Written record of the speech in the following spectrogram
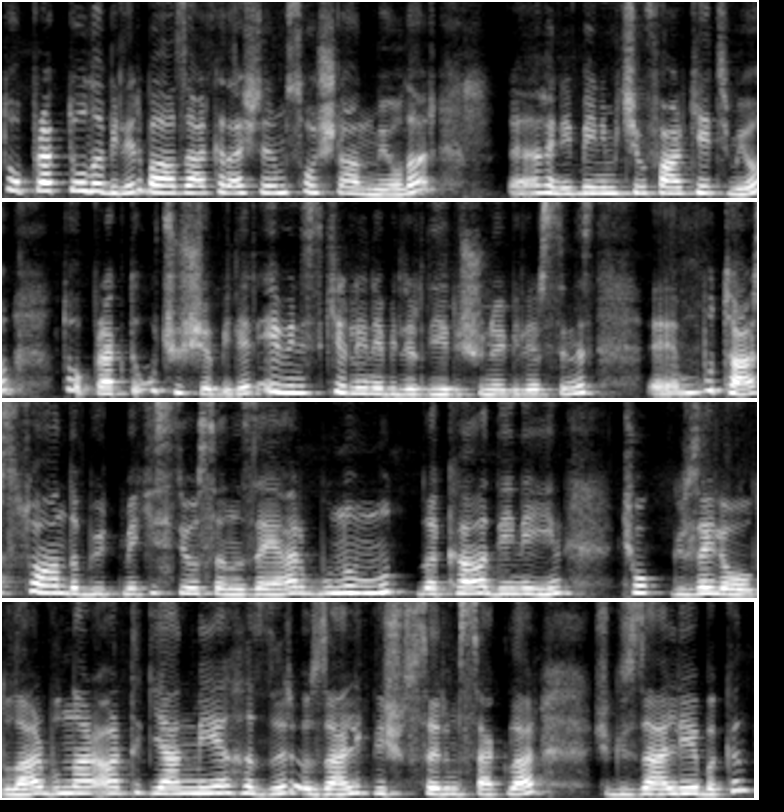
Toprakta olabilir. Bazı arkadaşlarımız hoşlanmıyorlar. Ee, hani benim için fark etmiyor. Toprakta uçuşabilir, eviniz kirlenebilir diye düşünebilirsiniz. Ee, bu tarz soğan da büyütmek istiyorsanız eğer bunu mutlaka deneyin. Çok güzel oldular. Bunlar artık yenmeye hazır. Özellikle şu sarımsaklar. Şu güzelliğe bakın.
